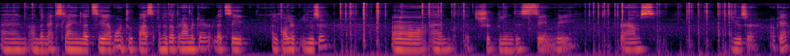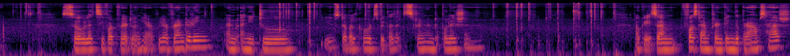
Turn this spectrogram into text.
and on the next line let's say I want to pass another parameter. Let's say I'll call it user. Uh, and it should be in the same way. Params user. Okay? So let's see what we're doing here. We are rendering and I need to use double quotes because it's string interpolation. Okay so i'm first i'm printing the params hash.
